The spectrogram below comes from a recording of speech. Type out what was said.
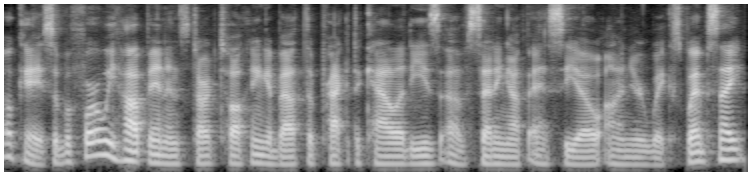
Okay, so before we hop in and start talking about the practicalities of setting up SEO on your Wix website,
